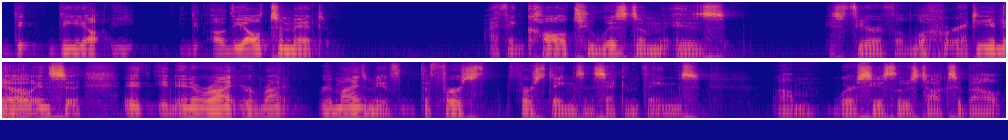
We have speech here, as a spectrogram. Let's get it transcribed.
the the the, uh, the ultimate I think call to wisdom is is fear of the Lord, you know. Yeah. And so it, it and it, remind, it reminds me of the first first things and second things, um, where C.S. Lewis talks about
